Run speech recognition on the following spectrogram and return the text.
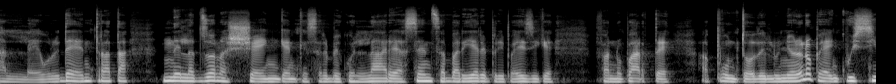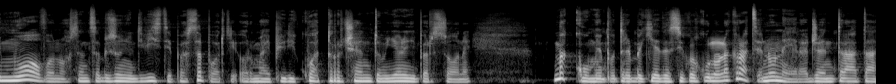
all'euro ed è entrata nella zona Schengen, che sarebbe quell'area senza barriere per i paesi che fanno parte appunto dell'Unione Europea, in cui si muovono senza bisogno di visti e passaporti ormai più di 400 milioni di persone. Ma come potrebbe chiedersi qualcuno? La Croazia non era già entrata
